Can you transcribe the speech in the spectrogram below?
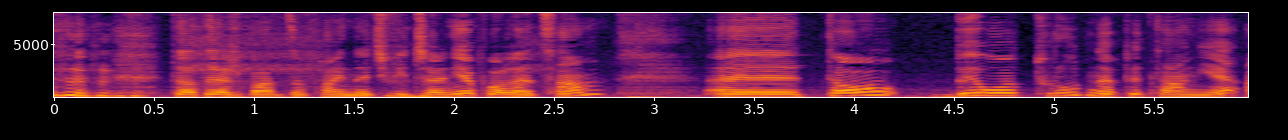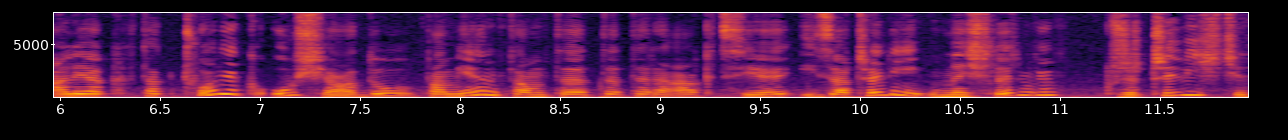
to też bardzo fajne ćwiczenie, polecam. E, to było trudne pytanie, ale jak tak człowiek usiadł, pamiętam te, te, te reakcje i zaczęli myśleć, mówię, rzeczywiście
